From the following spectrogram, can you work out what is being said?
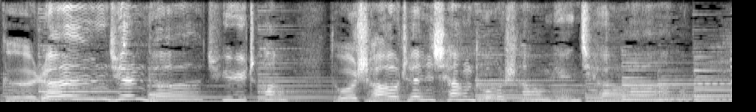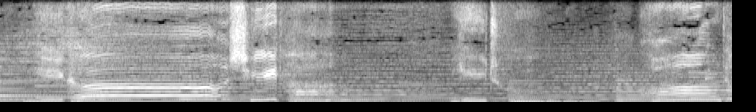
个人间的剧场，多少真相，多少勉强，你可。西塘，一出荒唐，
